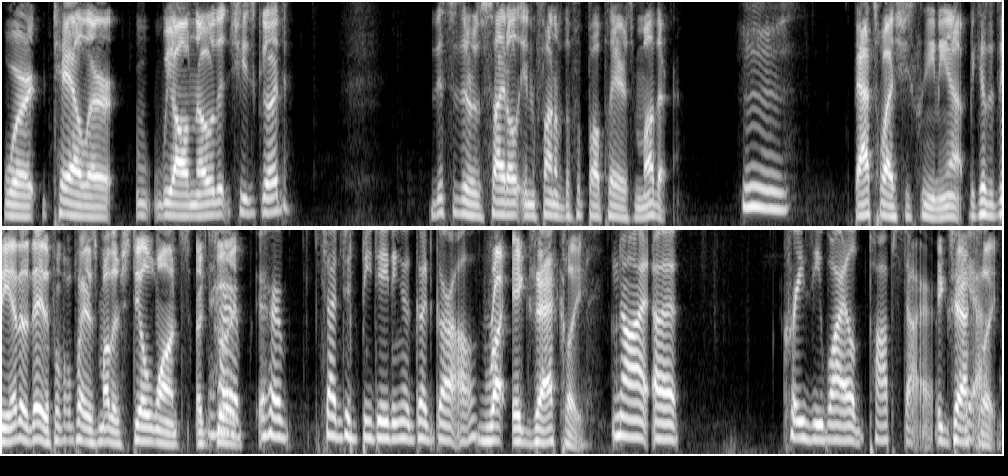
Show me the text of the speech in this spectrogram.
where Taylor, we all know that she's good. This is a recital in front of the football player's mother. Hmm. That's why she's cleaning up. Because at the end of the day, the football player's mother still wants a good. her her son to be dating a good girl, Right, exactly. not a crazy wild pop star. Exactly. Yeah.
